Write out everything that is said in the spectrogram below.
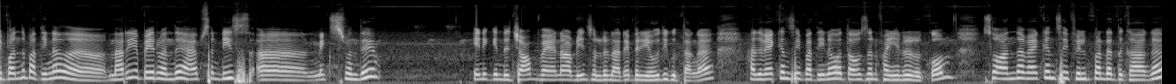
இப்போ வந்து பார்த்திங்கன்னா நிறைய பேர் வந்து ஆப்சன்டீஸ் நெக்ஸ்ட் வந்து எனக்கு இந்த ஜாப் வேணாம் அப்படின்னு சொல்லிட்டு நிறைய பேர் எழுதி கொடுத்தாங்க. அது வேகன்சி பார்த்தீங்கன்னா ஒரு தௌசண்ட் ஃபைவ் ஹண்ட்ரட் இருக்கும். ஸோ அந்த வேகன்சி ஃபில் பண்ணுறதுக்காக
